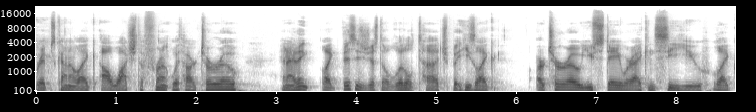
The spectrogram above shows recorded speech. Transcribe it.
Rip's kind of like, I'll watch the front with Arturo. And I think, like, this is just a little touch, but he's like, Arturo, you stay where I can see you. Like,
